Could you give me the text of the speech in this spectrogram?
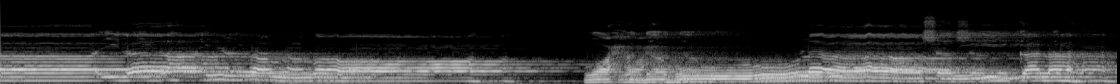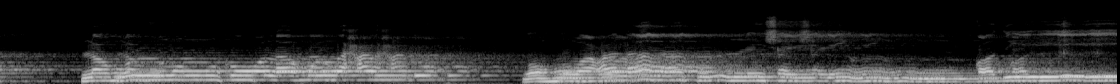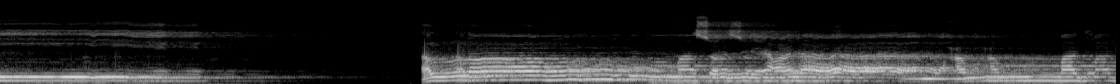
وحده لا شريك له. له الملك وله الحمد وهو على كل شيء قدير. اللهم صل على محمد.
